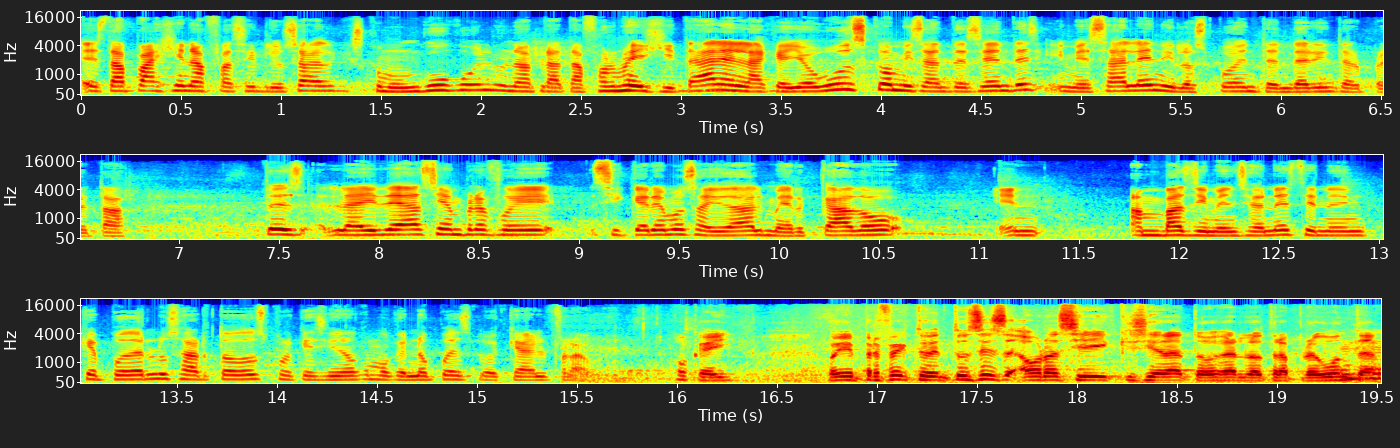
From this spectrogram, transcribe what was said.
esta página fácil de usar, que es como un Google, una plataforma digital en la que yo busco mis antecedentes y me salen y los puedo entender e interpretar. Entonces, la idea siempre fue, si queremos ayudar al mercado en ambas dimensiones, tienen que poderlo usar todos porque si no, como que no puedes bloquear el fraude. Ok. Oye, perfecto. Entonces, ahora sí quisiera tocar la otra pregunta.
